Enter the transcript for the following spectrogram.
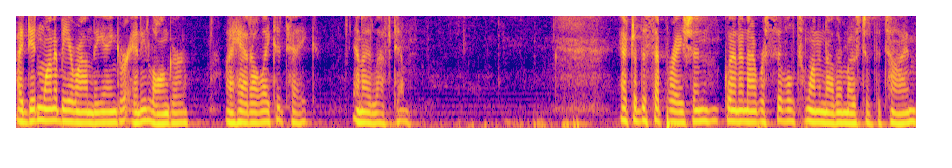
I didn't want to be around the anger any longer. I had all I could take, and I left him. After the separation, Glenn and I were civil to one another most of the time.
